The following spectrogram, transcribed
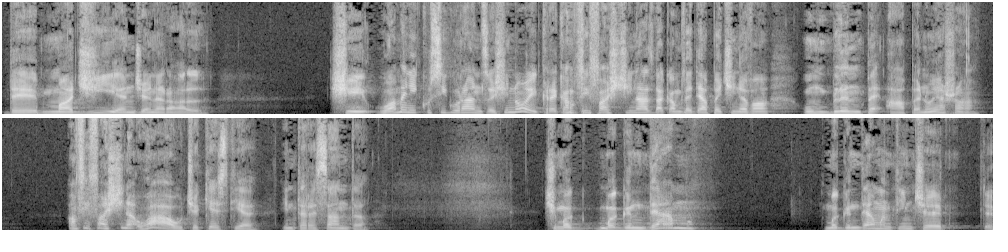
de magie în general. Și oamenii cu siguranță, și noi, cred că am fi fascinați dacă am vedea pe cineva umblând pe apă, nu-i așa? Am fi fascinat, wow, ce chestie interesantă. Și mă, mă gândeam, mă gândeam în timp ce uh,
